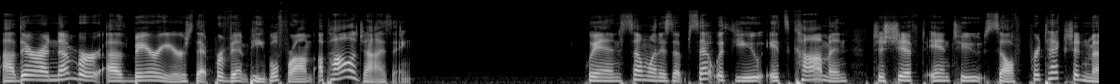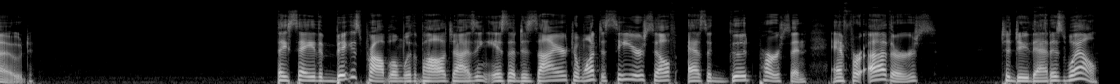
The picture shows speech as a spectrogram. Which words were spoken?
Uh, there are a number of barriers that prevent people from apologizing. When someone is upset with you, it's common to shift into self protection mode. They say the biggest problem with apologizing is a desire to want to see yourself as a good person and for others to do that as well.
